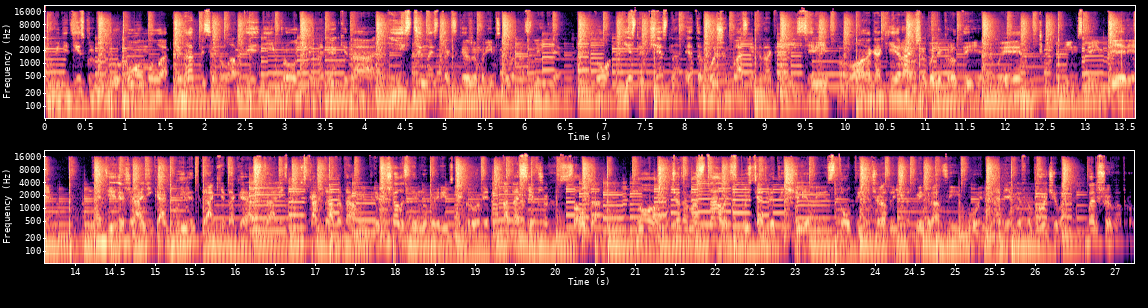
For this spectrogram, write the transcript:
увидеть и скульптуру Ромула, и надписи на латыни, и прочие намеки на истинность, так скажем, римского наследия. Но, если честно, это больше басенка такая из серии «Вон, а какие раньше были крутые, мы — Римская империя». На деле же они как были даки, так и остались. Когда-то там и примешалось немного римской крови от осевших солдат. Но что там осталось спустя 2000 лет и 100 тысяч различных миграций, войн, набегов и прочего – большой вопрос.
